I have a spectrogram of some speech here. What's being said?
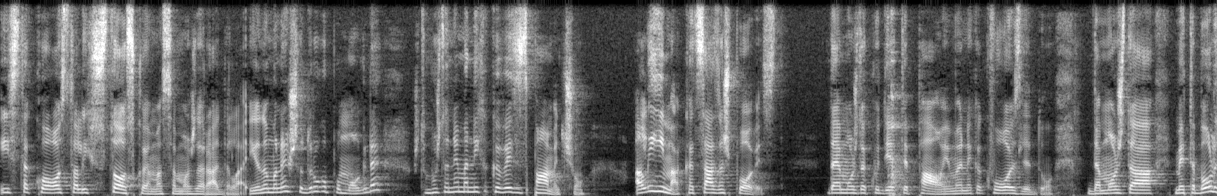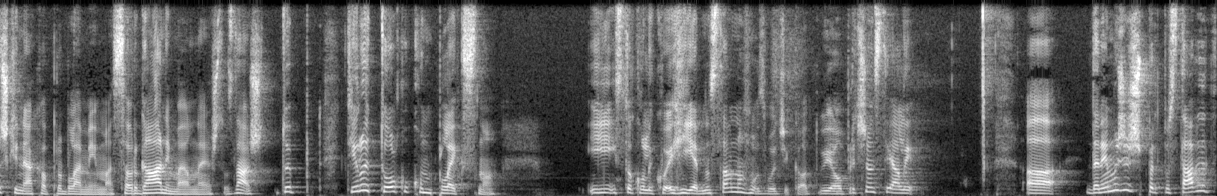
ista ko ostalih sto s kojima sam možda radila. I onda mu nešto drugo pomogne što možda nema nikakve veze s pameću. Ali ima kad saznaš povijest. Da je možda kod dijete pao, ima nekakvu ozljedu. Da možda metabolički nekakav problem ima, sa organima ili nešto. Znaš, to je, tijelo je toliko kompleksno. I isto koliko je jednostavno, zvuči kao dvije opričnosti, ali a, da ne možeš pretpostavljati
